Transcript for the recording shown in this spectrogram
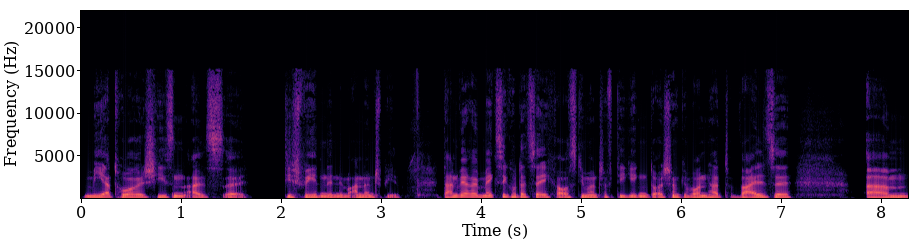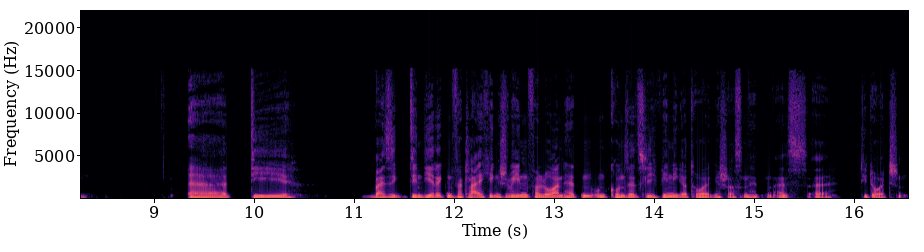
mehr Tore schießen als äh, die Schweden in dem anderen Spiel. Dann wäre Mexiko tatsächlich raus, die Mannschaft, die gegen Deutschland gewonnen hat, weil sie ähm, äh, die, weil sie den direkten Vergleich gegen Schweden verloren hätten und grundsätzlich weniger Tore geschossen hätten als äh, die Deutschen.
